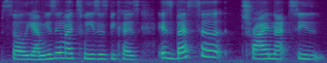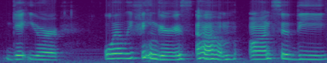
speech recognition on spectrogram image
So yeah, I'm using my tweezers because it's best to try not to get your oily fingers um, onto the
